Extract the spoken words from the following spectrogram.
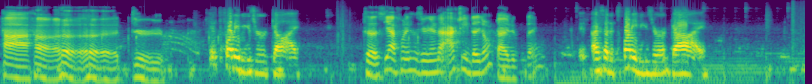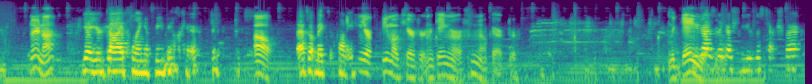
ha ha, ha dude. It's funny because you're a guy. Cause yeah, funny because you're gonna die. Actually, they don't die, do they? I said it's funny because you're a guy. No, you're not. Yeah, you're a guy playing a female character. Oh, That's what makes it funny. you're a female character in a game. You're a female character. In the game, you you're guys think I should use this texture pack?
